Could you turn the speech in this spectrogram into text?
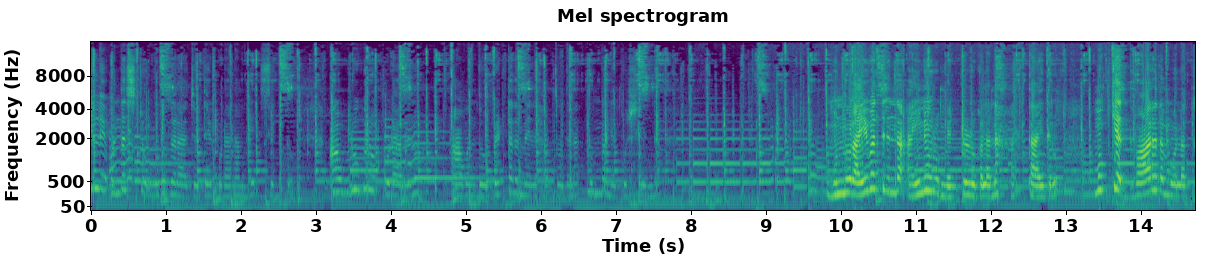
ಇಲ್ಲಿ ಒಂದಷ್ಟು ಹುಡುಗರ ಜೊತೆ ಕೂಡ ನಮಗೆ ಸಿಕ್ತು. ಆ ಹುಡುಗರು ಕೂಡ ಆ ಒಂದು ಬೆಟ್ಟದ ಮೇಲೆ ಹತ್ತೋದನ್ನ ತುಂಬಾನೇ ಖುಷಿಯಿಂದ ಮುನ್ನೂರ ಐವತ್ತರಿಂದ ಐನೂರು ಮೆಟ್ಟಿಲುಗಳನ್ನು ಹತ್ತಾ ಇದ್ರು. ಮುಖ್ಯ ದ್ವಾರದ ಮೂಲಕ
